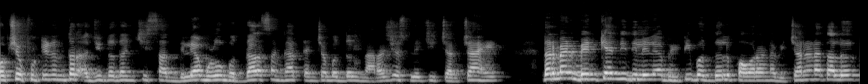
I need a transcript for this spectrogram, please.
पक्ष फुटीनंतर अजितदादांची साथ दिल्यामुळं मतदारसंघात त्यांच्याबद्दल नाराजी असल्याची चर्चा आहे. दरम्यान बेनके यांनी दिलेल्या भेटीबद्दल पवारांना विचारण्यात आलं.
